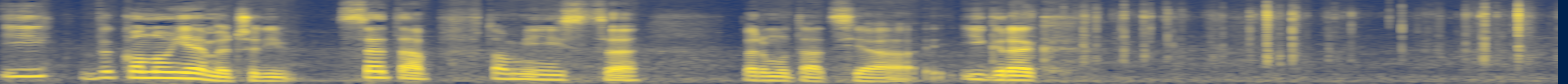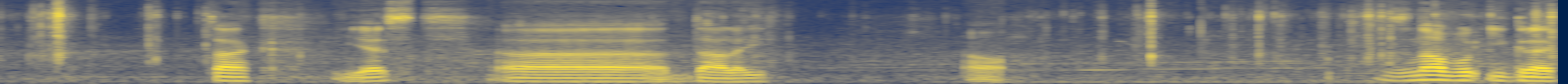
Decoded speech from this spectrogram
I wykonujemy, czyli setup w to miejsce, permutacja Y, tak jest. Eee, dalej. O. Znowu Y.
